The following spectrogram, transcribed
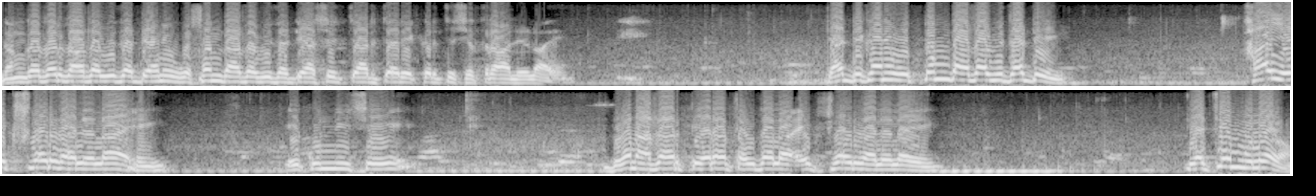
गंगाधर दादा विदाटे आणि वसंत दादा विदाटे असे चार चार एकरचे क्षेत्र आलेलं आहे. त्या ठिकाणी उत्तम दादा विधाटे हा एक्सपायर झालेला आहे. एकोणीसशे दोन हजार तेरा चौदाला एक्सपायर झालेला आहे. त्याचे मुलं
